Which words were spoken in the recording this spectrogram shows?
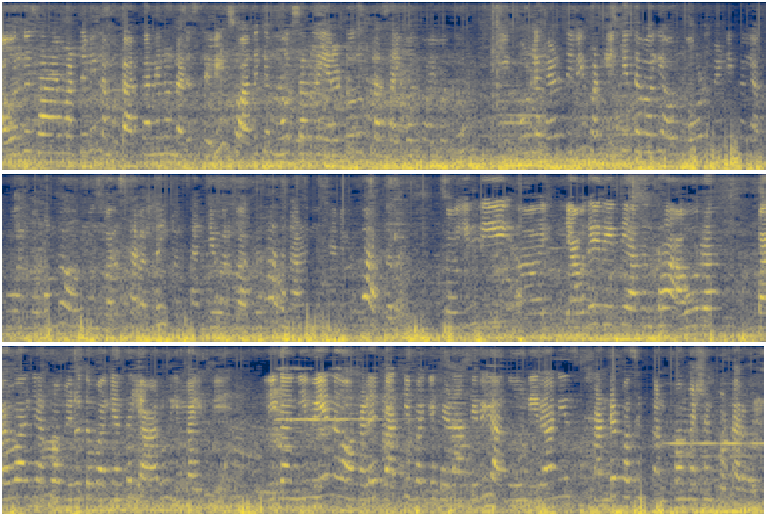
ಅವ್ರಿಗೂ ಸಹಾಯ ಮಾಡ್ತೀವಿ ನಮ್ಮ ಕಾರ್ಖಾನೆನೂ ನಡೆಸ್ತೀವಿ. ಸೊ ಅದಕ್ಕೆ ಮೂರ್ ಸಾವಿರದ ಎರಡ್ನೂರು ಪ್ಲಸ್ ಐವತ್ತು ಐವತ್ತು ಈ ಕೂಡಲೇ ಹೇಳ್ತೀವಿ ಬಟ್ ಲಿಖಿತವಾಗಿ ಅವ್ರು ಬೋರ್ಡ್ ಮೀಟಿಂಗ್ ಅಲ್ಲಿ ಅಪ್ರೂವಲ್ ತಗೊಂಡು ಅವ್ರು ಮುಂದುವರಿಸ್ತಾರಂತ ಇವತ್ತು ಸಂಜೆವರೆಗೂ ಆಗ್ತದೆ ಅದು ನಾಳೆ ಮುಂಜಾನೆವರೆಗೂ ಆಗ್ತದೆ ಸೊ ಇಲ್ಲಿ ಆ, ಯಾವುದೇ ರೀತಿಯಾದಂತಹ ಅವರ ಪರವಾಗಿ ಅಥವಾ ವಿರುದ್ಧವಾಗಿ ಅಂತ ಯಾರೂ ಇಲ್ಲ ಇಲ್ಲಿ ಈಗ ನೀವೇನು ಹಳೆ ಬಾಕಿ ಬಗ್ಗೆ ಹೇಳಾತೀರಿ ಅದು ನಿರಾನೀಸ್ ಹಂಡ್ರೆಡ್ ಪರ್ಸೆಂಟ್ ಕನ್ಫರ್ಮೇಶನ್ ಕೊಟ್ಟಾರ ಅವರು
